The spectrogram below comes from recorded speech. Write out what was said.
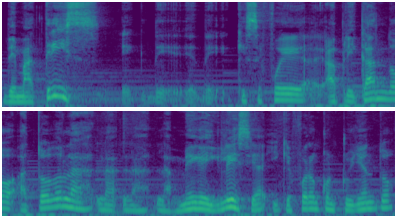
de, matriz eh, que se fue aplicando a todas las, mega iglesias y que fueron construyendo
